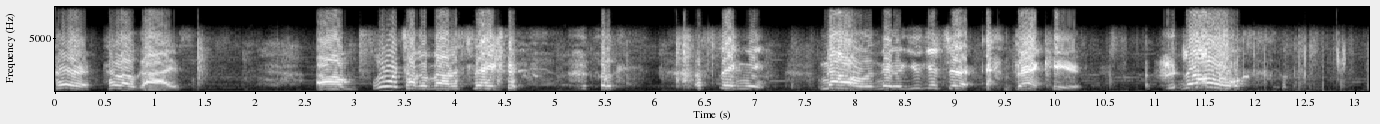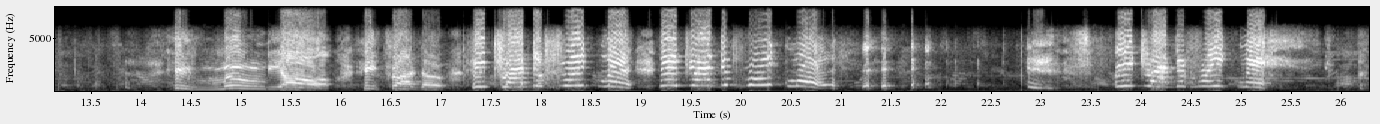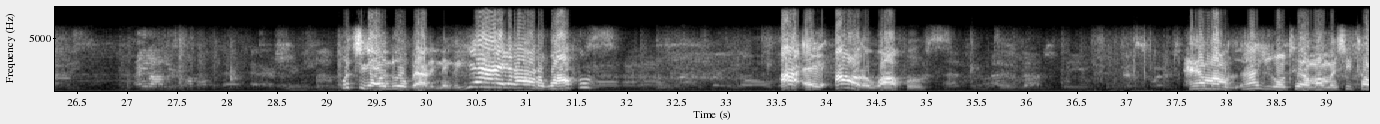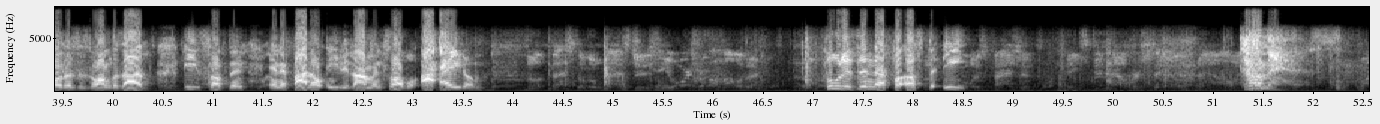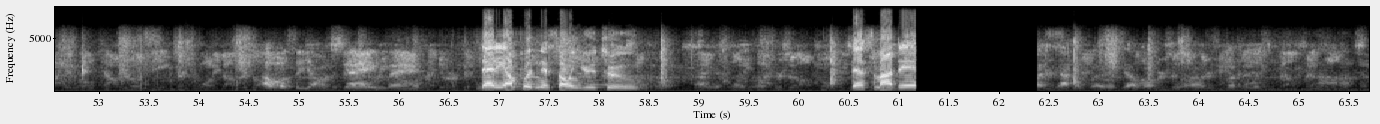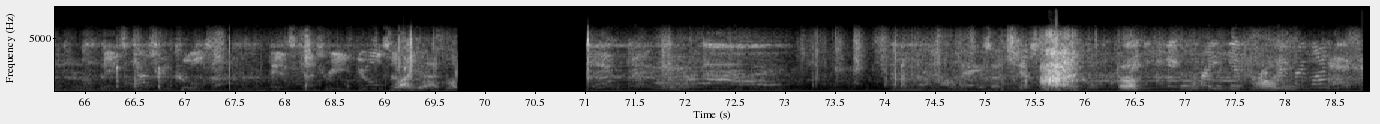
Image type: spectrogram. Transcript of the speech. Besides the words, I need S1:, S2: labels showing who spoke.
S1: Hey, hello guys. Um, we were talking about a segment. a segment. No, nigga, you get your back here. No! He mooned y'all. He tried to. He tried to freak me. He tried to freak me. he tried to freak me. What you gonna do about it, nigga? Yeah, I ate all the waffles. I ate all the waffles. How mama? How you gonna tell mama? She told us as long as I eat something, and if I don't eat it, I'm in trouble. I ate them. Food is in there for us to eat. Dumbass.
S2: I want to see y'all at the game, man.
S1: Daddy, I'm putting this on YouTube. That's my dad.
S2: Y'all can play with y'all. I'm just fucking with you. Why you not smoking?
S1: Mm.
